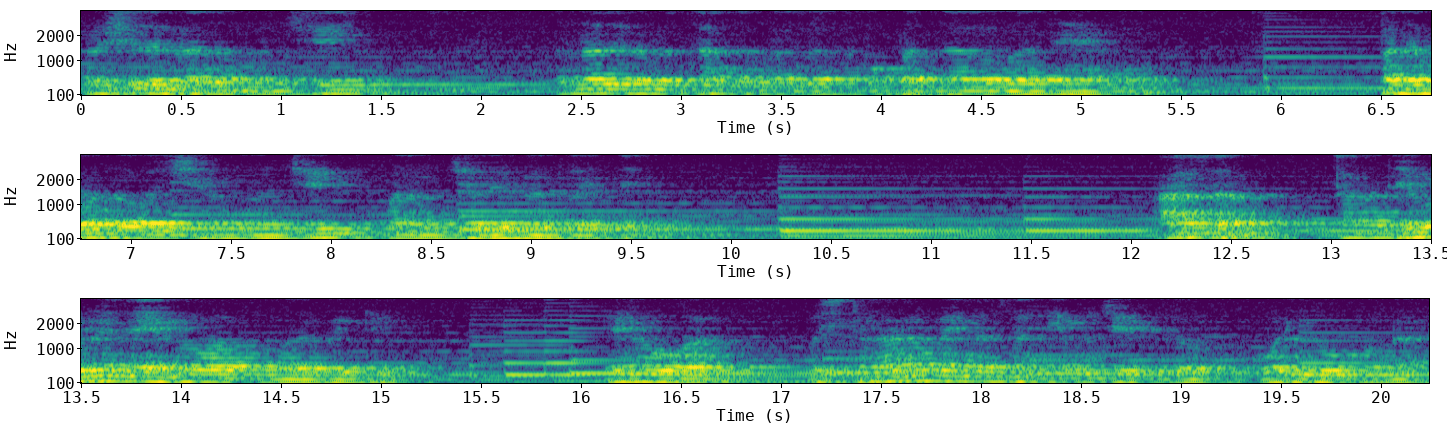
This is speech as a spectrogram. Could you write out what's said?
పరిశుద్ధ గ్రంథం నుంచి రెండవ దిన వృత్తాంతముల గ్రంథము పద్నాలుగో అధ్యాయము పదకొండవ విషయం నుంచి మనం చదివినట్లయితే ఆశ తన దేవుడైన యహోవాకు మొదలుపెట్టి యహోవా విస్తారమైన సైన్యము చేతిలో ఓడిపోకుండా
